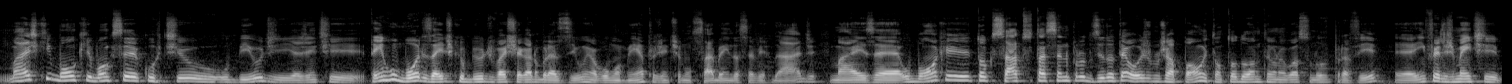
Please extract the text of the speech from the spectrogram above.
Mas que bom, que bom que você curtiu o build e a gente tem rumores aí de que o build vai chegar no Brasil em algum momento, a gente não sabe ainda se é verdade, mas é o bom é que Tokusatsu está sendo produzido até hoje no Japão, então todo ano tem um negócio novo para ver. É, infelizmente,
